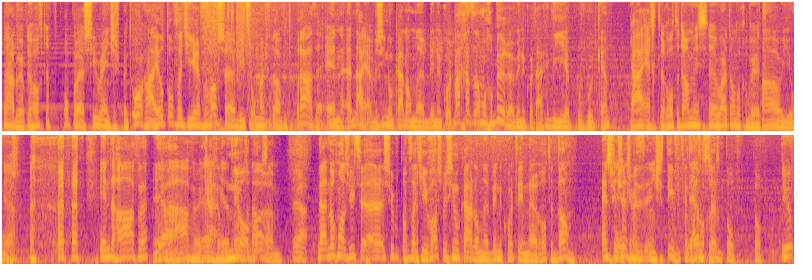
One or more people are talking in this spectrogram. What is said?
Dan houden we op de hoogte. Op uh, searangers.org. Nou, heel tof dat je hier even was, uh, Wietse, om even erover te praten. En nou ja, we zien elkaar dan binnenkort. Waar gaat het allemaal gebeuren binnenkort eigenlijk, die proefbootcamp? Ja, echt, Rotterdam is waar het allemaal gebeurt. Oh, jongens. Ja. in de haven. In ja. de haven. Ik krijg ja, het nu al warm. Ja. Nou, nogmaals, Wietse, super tof dat je hier was. We zien elkaar dan binnenkort in Rotterdam. En succes Zeker. met het initiatief. Ik vind het echt ontzettend tof. Top. Joep.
